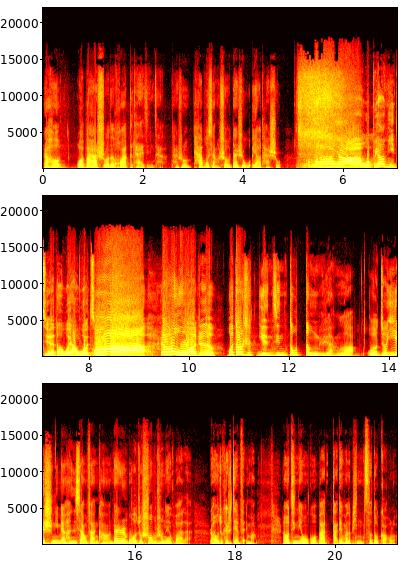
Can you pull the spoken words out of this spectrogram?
然后我爸说的话可太精彩了，他说：“他不享受，但是我要他瘦。”妈呀！我不要你觉得，我要我觉得。然后我真的，我当时眼睛都瞪圆了，我就意识里面很想反抗，但是我就说不出那话来。然后我就开始减肥嘛。然后今年我跟我爸打电话的频次都高了，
